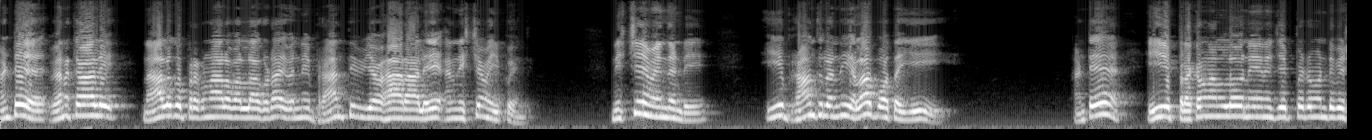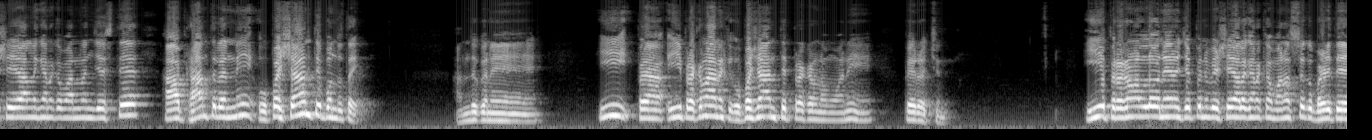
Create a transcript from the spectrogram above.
అంటే వెనకాలి నాలుగు ప్రకరణాల వల్ల కూడా ఇవన్నీ భ్రాంతి వ్యవహారాలే అని నిశ్చయం అయిపోయింది నిశ్చయమైందండి ఈ భ్రాంతులన్నీ ఎలా పోతాయి? అంటే ఈ ప్రకరణంలో నేను చెప్పేటువంటి విషయాలను గనక వర్ణం చేస్తే ఆ భ్రాంతులన్నీ ఉపశాంతి పొందుతాయి. అందుకనే ఈ ఈ ప్రకరణానికి ఉపశాంతి ప్రకరణము అని పేరు వచ్చింది ఈ ప్రకరణంలో నేను చెప్పిన విషయాలు గనక మనస్సుకు పడితే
